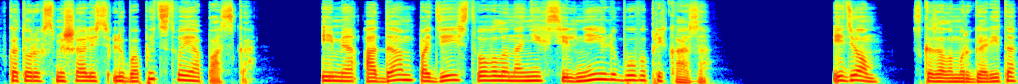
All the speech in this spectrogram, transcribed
в которых смешались любопытство и опаска. Имя Адам подействовало на них сильнее любого приказа. «Идем», — сказала Маргарита,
